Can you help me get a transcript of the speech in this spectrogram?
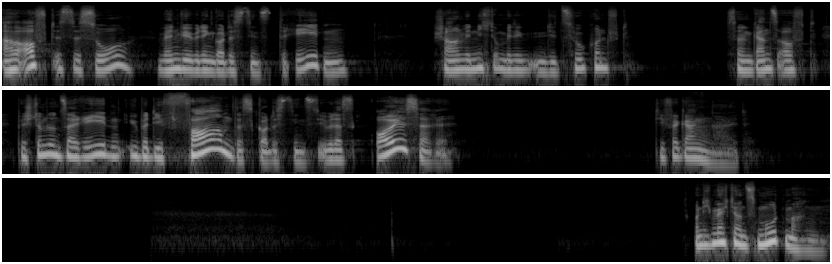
Aber oft ist es so, wenn wir über den Gottesdienst reden, schauen wir nicht unbedingt in die Zukunft, sondern ganz oft bestimmt unser Reden über die Form des Gottesdienstes, über das Äußere, die Vergangenheit. Und ich möchte uns Mut machen,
